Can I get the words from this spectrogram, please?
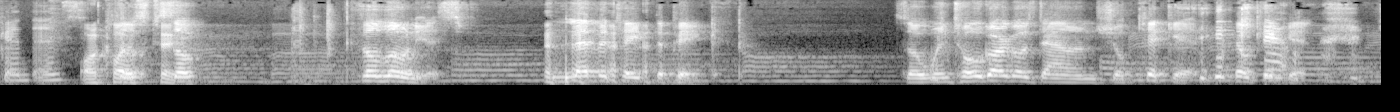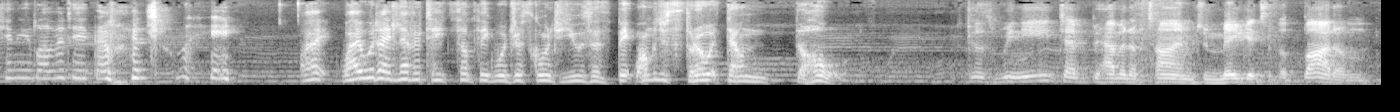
goodness. or close so, to. So, Thelonious, levitate the pig. So when Tolgar goes down, she'll kick it. He'll kick Can't- it. Can you levitate that much weight? Why, why would I levitate something we're just going to use as bait? Why don't we just throw it down the hole? Because we need to have enough time to make it to the bottom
